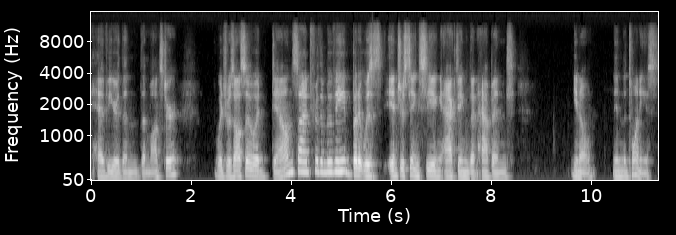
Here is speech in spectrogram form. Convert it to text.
heavier than the monster, which was also a downside for the movie. But it was interesting seeing acting that happened, you know, in the 20s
